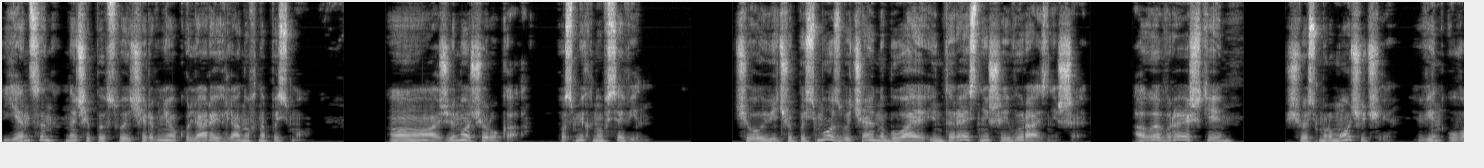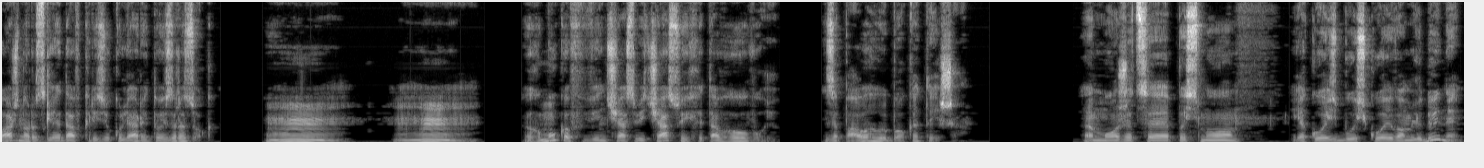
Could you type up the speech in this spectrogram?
Єнсен начепив свої червні окуляри і глянув на письмо. А, жіноча рука, посміхнувся він. Чоловіче письмо, звичайно, буває інтересніше і виразніше, але врешті, щось мурмочучи, він уважно розглядав крізь окуляри той зразок. Гм. Гмукав він час від часу і хитав головою. Запала глибока тиша. Може, це письмо якоїсь близької вам людини?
